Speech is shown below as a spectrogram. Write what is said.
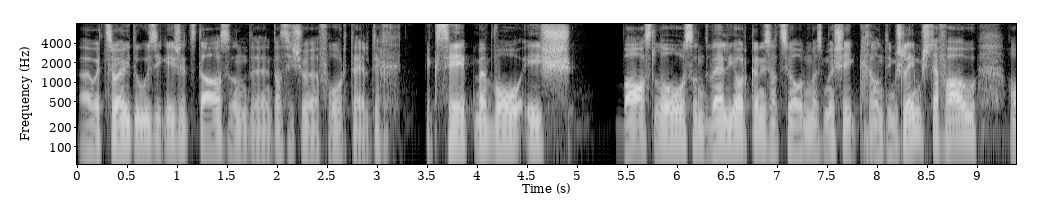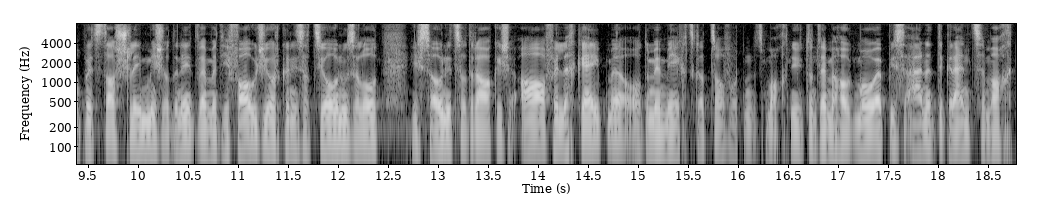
auch 2000 ist jetzt das und äh, das ist schon ein Vorteil. Da sieht man, wo ist was los und welche Organisation muss man schicken. Und im schlimmsten Fall, ob jetzt das schlimm ist oder nicht, wenn man die falsche Organisation rauslässt, ist es auch nicht so tragisch. Ah, vielleicht geht man oder man merkt es gerade sofort und es macht nichts. Und wenn man halt mal etwas an der Grenze macht,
